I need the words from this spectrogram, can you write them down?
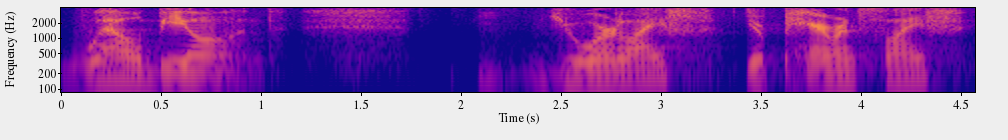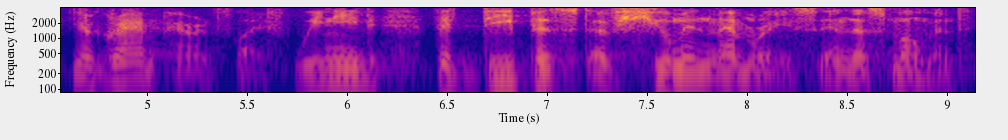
well beyond your life, your parents' life, your grandparents' life. We need the deepest of human memories in this moment.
